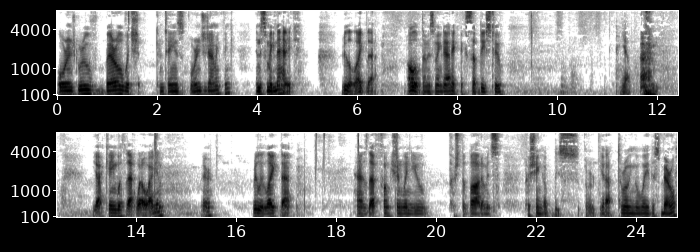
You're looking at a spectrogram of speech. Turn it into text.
Orange Grove barrel, which contains orange jam, I think, and it's magnetic. Really like that. All of them is magnetic except these two. Yeah. yeah, came with that well wagon. there. Really like that. Has that function when you push the bottom, it's pushing up this, or yeah, throwing away this barrel.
